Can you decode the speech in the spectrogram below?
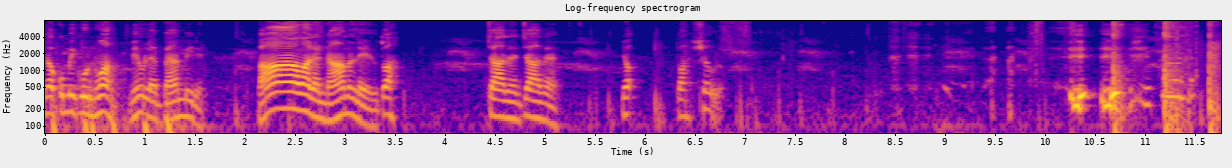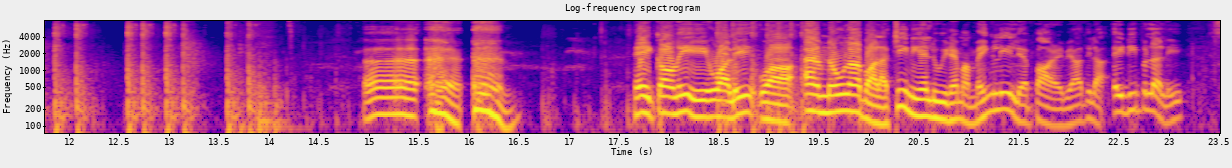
ရော့ကိုမီကိုနွားမင်းကိုလည်းဘန်းမိတယ်ဘာမှလည်းနားမလဲဘူးတွားကြာစံကြာစံရော့တွားရှုပ်လို့ အဲဟေးကောင်လေးဟွာလေးဟွာအမ်နှုံးလားပါလားကြည်နေတဲ့လူတွေထဲမှာ main ကလေးလည်းပါတယ်ဗျာတိလား AD ပလက်လေးစ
